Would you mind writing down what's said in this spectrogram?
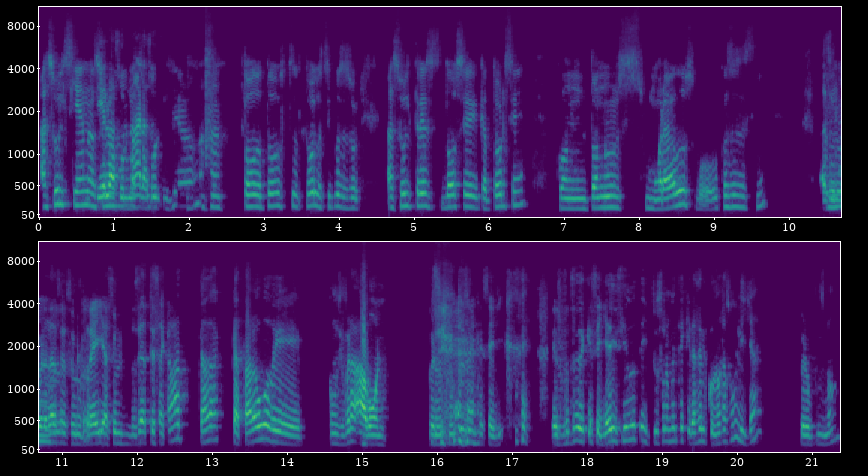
azul 100, azul. Cielo, azul mar, azul. Ajá, todo, todos, todos los tipos de azul. Azul 3, 12, 14, con tonos morados o cosas así. Azul verdad, azul rey, azul, o sea, te sacaba cada catálogo de como si fuera Avon. Pero el punto, es de que se, el punto es de que seguía diciéndote y tú solamente querías el color azul y ya. Pero pues no.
